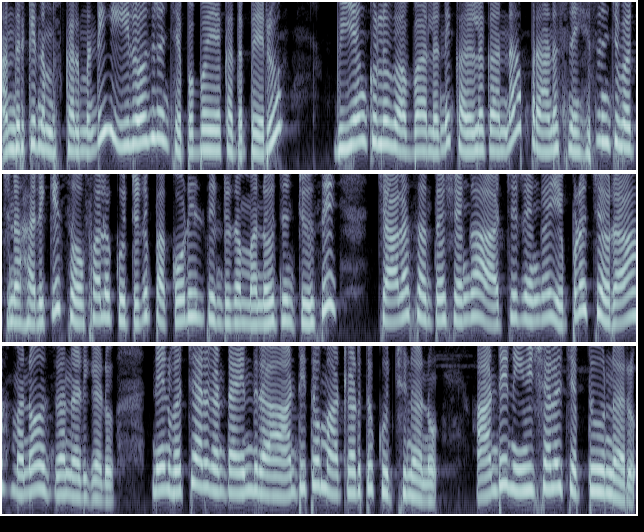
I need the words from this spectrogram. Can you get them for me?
అందరికీ నమస్కారం అండి. ఈరోజు నేను చెప్పబోయే కథ పేరు వియ్యంకులు అవ్వాలని కలలుగన్న ప్రాణ స్నేహితు నుంచి వచ్చిన హరికి సోఫాలో కూర్చొని పకోడీలు తింటున్న మనోజ్ని చూసి చాలా సంతోషంగా ఆశ్చర్యంగా ఎప్పుడొచ్చావురా మనోజ్ అని అడిగాడు. నేను వచ్చి అరగంట అయిందిరా ఆంటీతో మాట్లాడుతూ కూర్చున్నాను. ఆంటీ నీ విషయాలే చెప్తూ ఉన్నారు.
